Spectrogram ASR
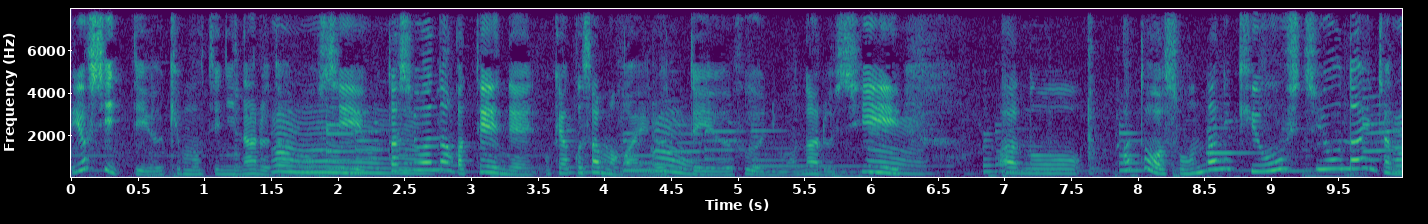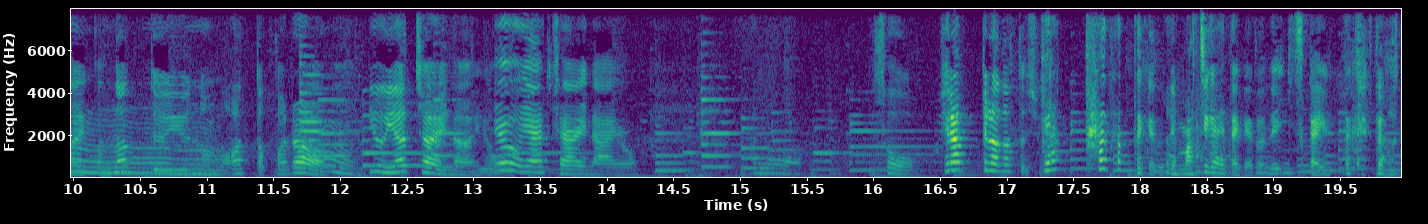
よしっていう気持ちになるだろうし、うんうんうんうん。私はなんか丁寧お客様がいるっていう風にもなるし、あのあとはそんなに気負う必要ないんじゃないかなっていうのもあったから「ようやっちゃいなよ」ようやっちゃいなよそう。ペラッペラだったでしょ？ペラッペラだったけどね間違えたけどねいつか言ったけど。間違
